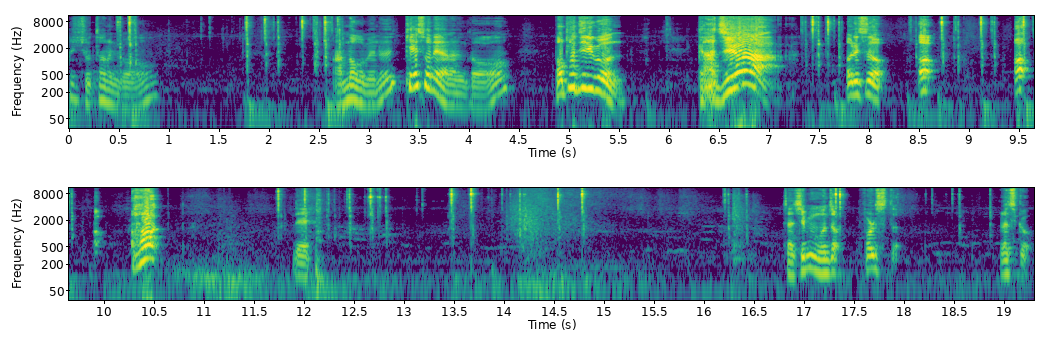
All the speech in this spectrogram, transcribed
훨씬 좋다는 거. 안 먹으면은 개손해가 나는 거. Buff 지리군! 가즈아! 어딨어? 어! 어! 어! 헛! 네. 자, 지금 먼저, first. Let's go.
